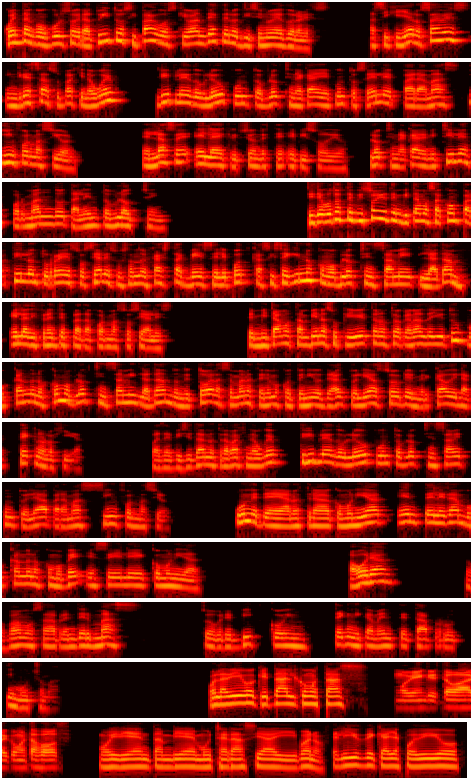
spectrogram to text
Cuentan con cursos gratuitos y pagos que van desde los 19 dólares. Así que ya lo sabes, ingresa a su página web www.blockchainacademy.cl para más información. Enlace en la descripción de este episodio. Blockchain Academy Chile, formando talento blockchain. Si te gustó este episodio, te invitamos a compartirlo en tus redes sociales usando el hashtag BSL Podcast y seguirnos como Blockchain Summit Latam en las diferentes plataformas sociales. Te invitamos también a suscribirte a nuestro canal de YouTube buscándonos como Blockchain Summit Latam, donde todas las semanas tenemos contenido de actualidad sobre el mercado y la tecnología. Puedes visitar nuestra página web www.blockchainsummit.la para más información. Únete a nuestra comunidad en Telegram buscándonos como BSL Comunidad. Ahora nos vamos a aprender más sobre Bitcoin, técnicamente Taproot y mucho más. Hola Diego, ¿qué tal? ¿Cómo estás? Muy bien, Cristóbal, ¿cómo estás vos? Muy bien, también, muchas gracias y bueno, feliz de que hayas podido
